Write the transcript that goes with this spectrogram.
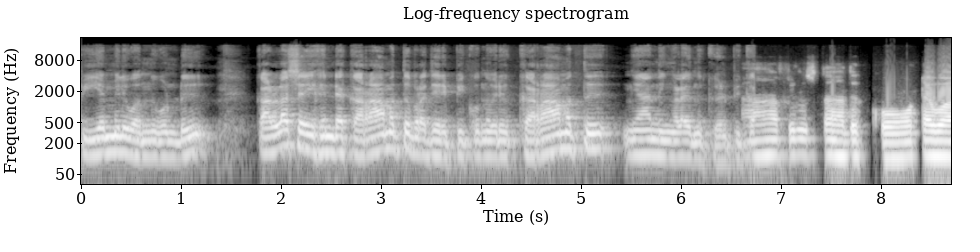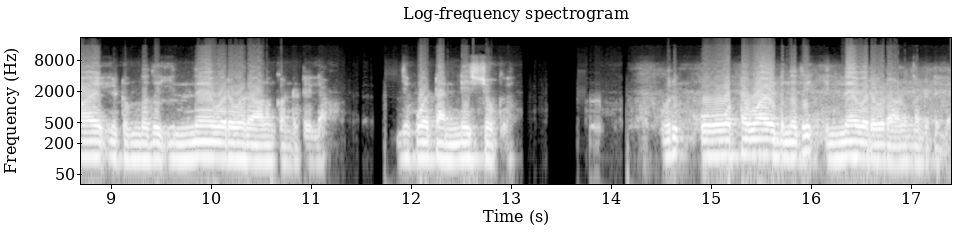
പി എമ്മിൽ വന്നുകൊണ്ട് കള്ളശൈഖിന്റെ കറാമത്ത് പ്രചരിപ്പിക്കുന്ന ഒരു കറാമത്ത് ഞാൻ നിങ്ങളെ ഒന്ന് കേൾപ്പിക്കാം. ഉസ്താദ് കോട്ടവായി ഇടുന്നത് ഇന്നേ വരെ ഒരാളും കണ്ടിട്ടില്ല. ഇജ്ജ് പോയിട്ട് അന്വേഷിച്ചോക്ക് ഒരു കോട്ടവായി ഇടുന്നത് ഇന്നേ വരെ ഒരാളും കണ്ടിട്ടില്ല.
